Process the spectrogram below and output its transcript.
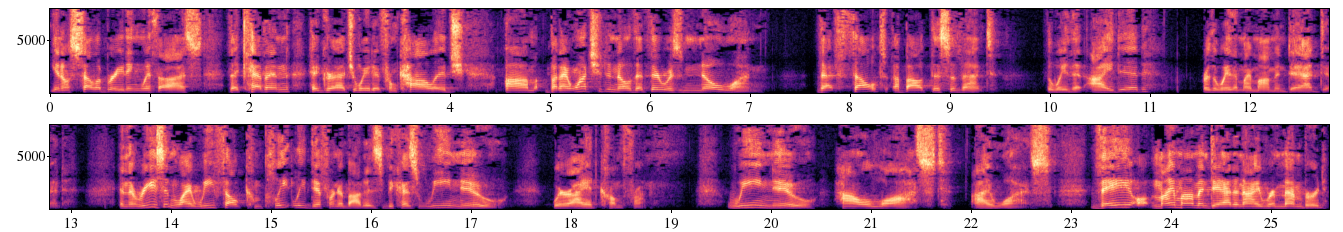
you know, celebrating with us that Kevin had graduated from college. Um, but I want you to know that there was no one that felt about this event the way that I did or the way that my mom and dad did. And the reason why we felt completely different about it is because we knew where I had come from. We knew how lost I was. They, my mom and dad and I remembered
